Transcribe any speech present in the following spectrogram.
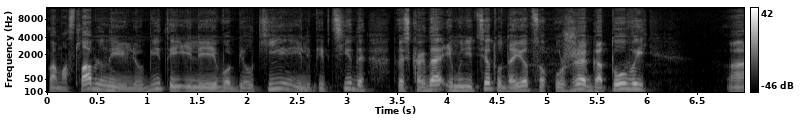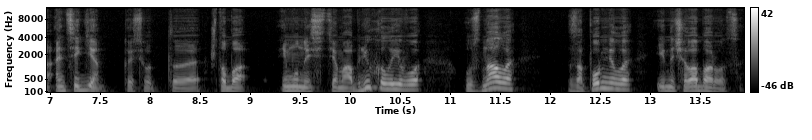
там ослабленный или убитый, или его белки, или пептиды. То есть когда иммунитету дается уже готовый э, антиген. То есть вот, э, чтобы иммунная система обнюхала его, узнала, запомнила и начала бороться.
